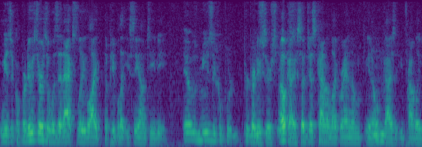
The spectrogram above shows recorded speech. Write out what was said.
musical producers, or was it actually like the people that you see on TV? It was musical pro- producers. Producers. yes. Okay, so just kind of like random, you know, Mhm. guys that you probably.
